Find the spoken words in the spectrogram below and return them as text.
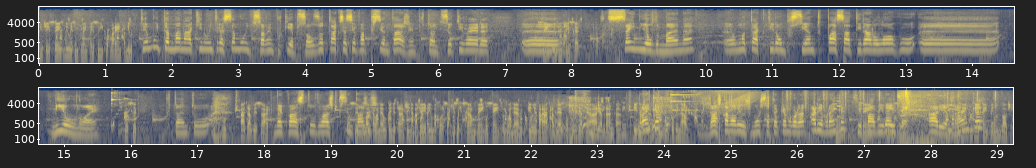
26.055, 40 mil, Ter muita mana aqui não interessa muito, sabem porquê, pessoal? Os ataques é sempre a percentagem, portanto, se eu tiver eh, 127, 100 mil de mana, eh, um ataque tira 1%, passa a tirar logo eh, 1000, não é? Portanto, como é quase tudo às área branca. Já estava ali os monstros atacando agora área branca, fui para a direita, área branca, 171 votos.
